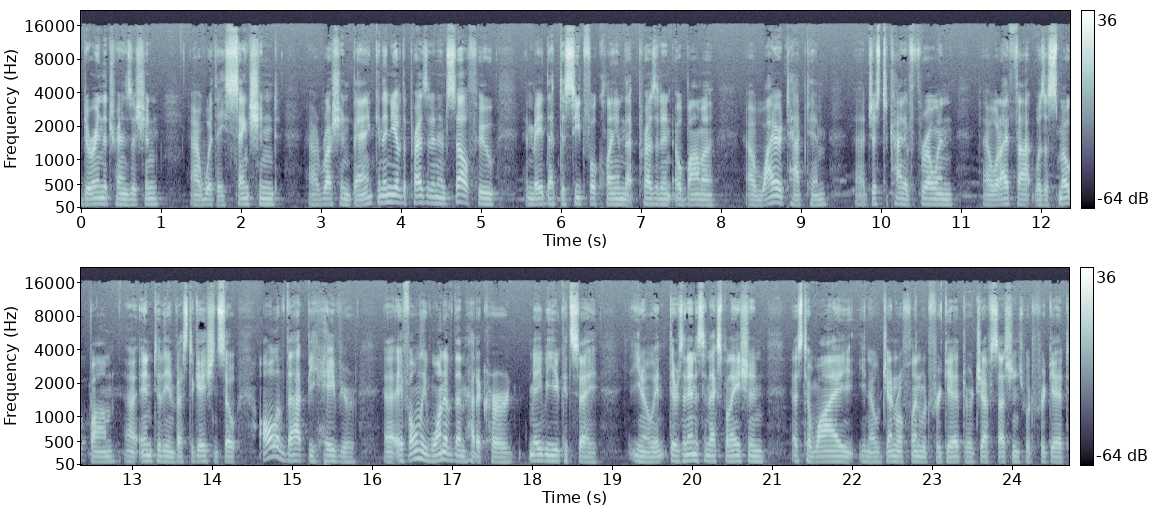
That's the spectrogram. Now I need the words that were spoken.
during the transition uh, with a sanctioned uh, Russian bank. And then you have the president himself, who made that deceitful claim that President Obama wiretapped him just to kind of throw in. what I thought was a smoke bomb into the investigation. So, all of that behavior uh, if only one of them had occurred, maybe you could say, you know, there's an innocent explanation as to why, you know, General Flynn would forget or Jeff Sessions would forget.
